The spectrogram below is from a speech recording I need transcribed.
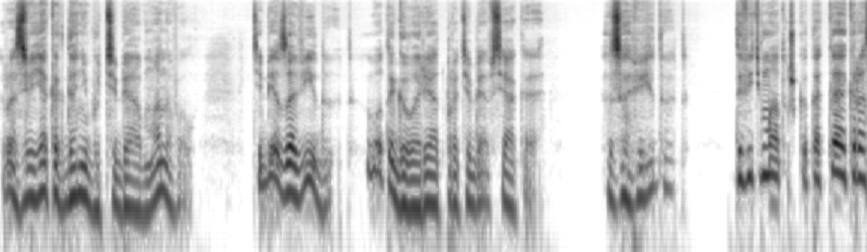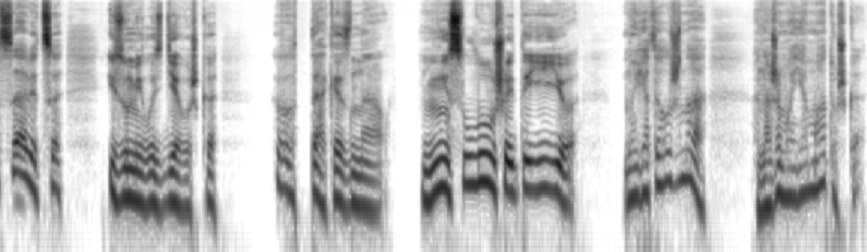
«Разве я когда-нибудь тебя обманывал? Тебе завидуют, вот и говорят про тебя всякое». «Завидуют? Да ведь матушка такая красавица!» — изумилась девушка. Вот так и знал. Не слушай ты ее. Но я должна. Она же моя матушка.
